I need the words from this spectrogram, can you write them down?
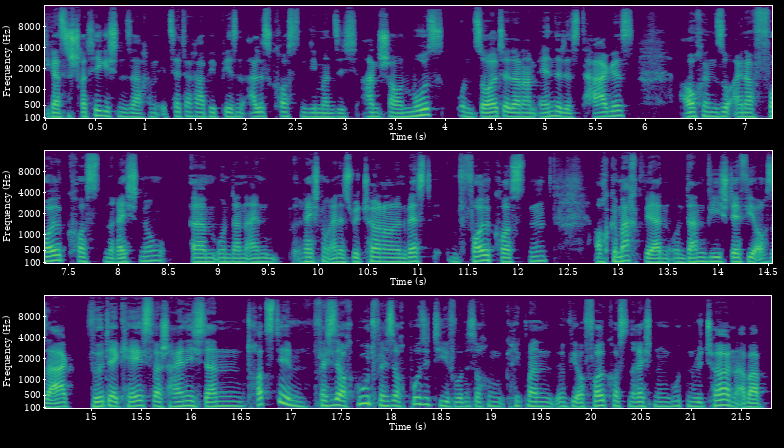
die ganzen strategischen Sachen etc. pp. sind alles Kosten, die man sich anschauen muss und sollte dann am Ende des Tages auch in so einer Vollkostenrechnung ähm, und dann eine Rechnung eines Return on Invest mit Vollkosten auch gemacht werden. Und dann, wie Steffi auch sagt, wird der Case wahrscheinlich dann trotzdem, vielleicht ist er auch gut, vielleicht ist er auch positiv und ist auch ein, kriegt man irgendwie auf Vollkostenrechnung einen guten Return, aber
